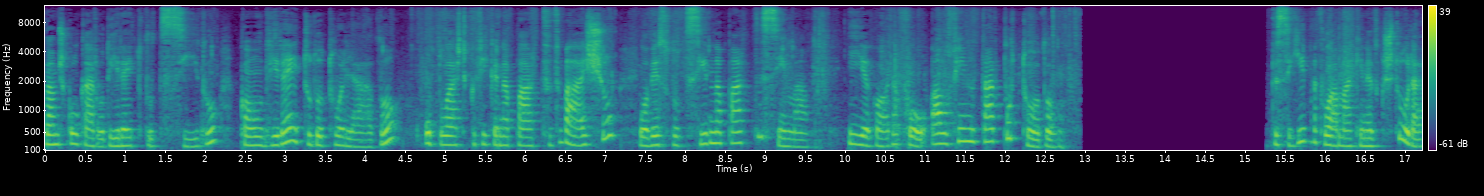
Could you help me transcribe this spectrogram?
Vamos colocar o direito do tecido com o direito do toalhado, o plástico fica na parte de baixo, o avesso do tecido na parte de cima. E agora vou alfinetar por todo. De seguida vou à máquina de costura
